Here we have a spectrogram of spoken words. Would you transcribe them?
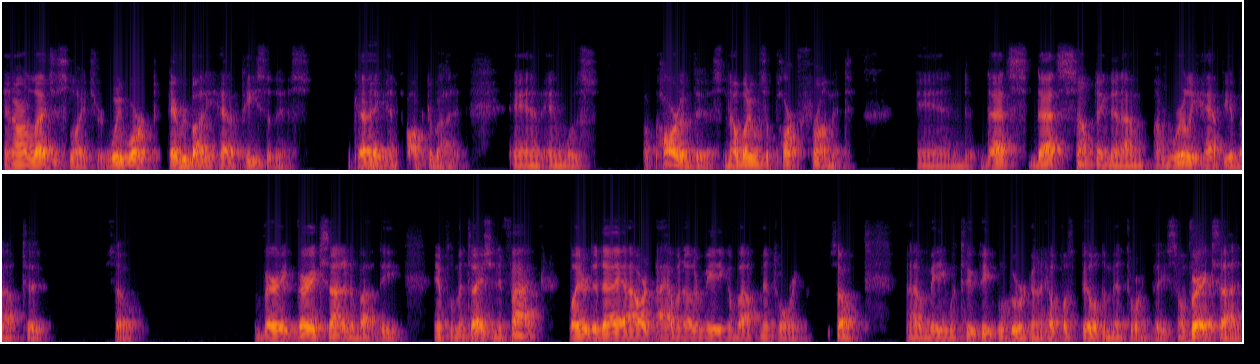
and our legislature, we worked. Everybody had a piece of this, okay, mm-hmm. and talked about it, and and was a part of this. Nobody was apart from it, and that's that's something that I'm I'm really happy about too. So very very excited about the implementation. In fact, later today I, I have another meeting about mentoring. So I have a meeting with two people who are going to help us build the mentoring piece. So I'm very excited.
